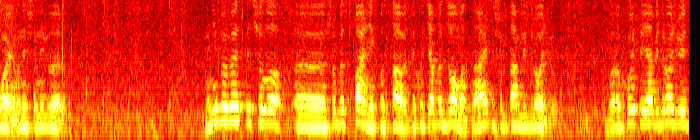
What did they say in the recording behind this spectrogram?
Ой, вони ще не виросли. Мені би вистачило, е, щоб спальник поставити, хоча б вдома, знаєте, щоб там відроджувався. Бо рахуйте, я відроджуюсь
